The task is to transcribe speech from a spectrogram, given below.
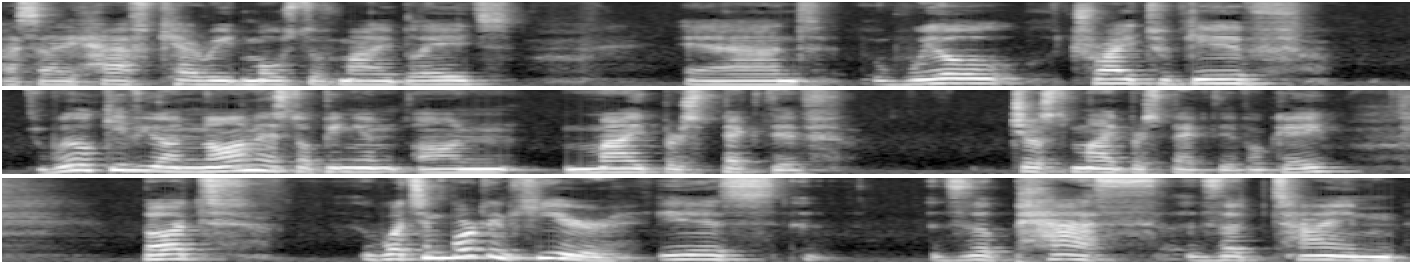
as I have carried most of my blades, and will try to give will give you an honest opinion on my perspective, just my perspective, okay? But what's important here is the path, the time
